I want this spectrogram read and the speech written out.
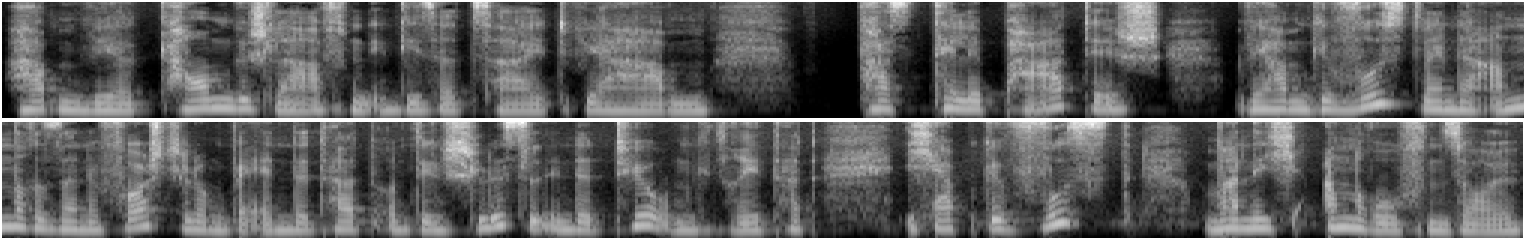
haben wir kaum geschlafen in dieser Zeit. Wir haben fast telepathisch. Wir haben gewusst, wenn der andere seine Vorstellung beendet hat und den Schlüssel in der Tür umgedreht hat. Ich habe gewusst, wann ich anrufen soll.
